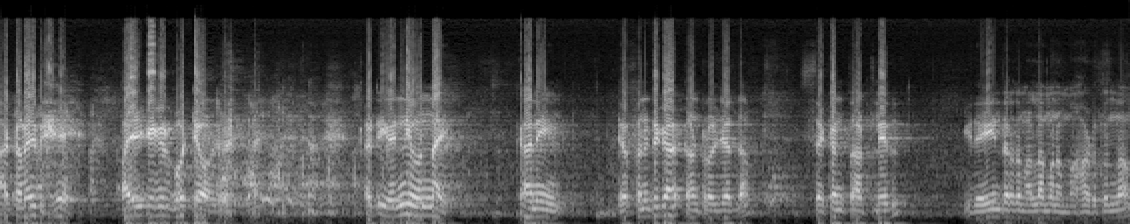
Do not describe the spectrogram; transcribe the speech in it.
అక్కడైతే పైకి ఎగిరి కొట్టేవాడు. కాబట్టి ఇవన్నీ ఉన్నాయి. కానీ డెఫినెట్గా కంట్రోల్ చేద్దాం. సెకండ్ థాట్ లేదు. ఇది అయిన తర్వాత మళ్ళీ మనం మాట్లాడుకుందాం.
